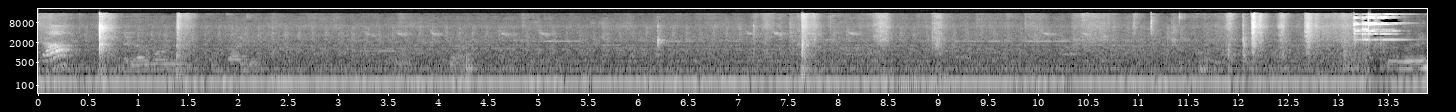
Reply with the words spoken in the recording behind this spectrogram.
Stop. So, ayan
